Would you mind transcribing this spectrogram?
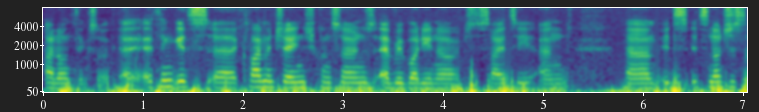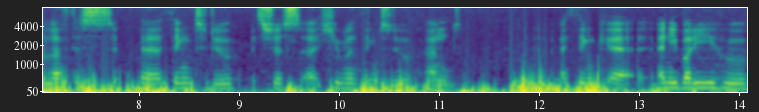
I don't think so. I, I think it's uh, climate change concerns everybody in our society, and um, it's it's not just a leftist uh, thing to do. It's just a human thing to do, and I think uh, anybody who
